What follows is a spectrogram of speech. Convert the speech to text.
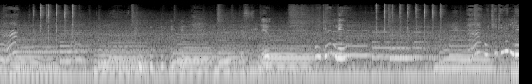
you huh? this is Lou. What are you doing, Lou? Huh? What are you doing, Lou?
